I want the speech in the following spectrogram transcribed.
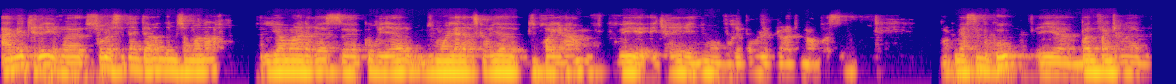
à, m'écrire euh, sur le site Internet de Mission Monarque. Il y a mon adresse euh, courriel, du moins l'adresse courriel du programme. Vous pouvez écrire et nous, on vous répond le plus rapidement possible. Donc, merci beaucoup et bonne fin de journée à vous.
